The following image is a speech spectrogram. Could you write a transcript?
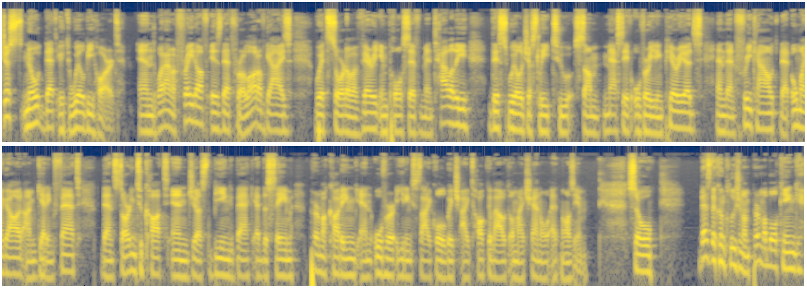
Just note that it will be hard and what I'm afraid of is that for a lot of guys with sort of a very impulsive mentality, this will just lead to some massive overeating periods and then freak out that, oh my God, I'm getting fat, then starting to cut and just being back at the same perma-cutting and overeating cycle, which I talked about on my channel at nauseum. So, that's the conclusion on permabulking.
